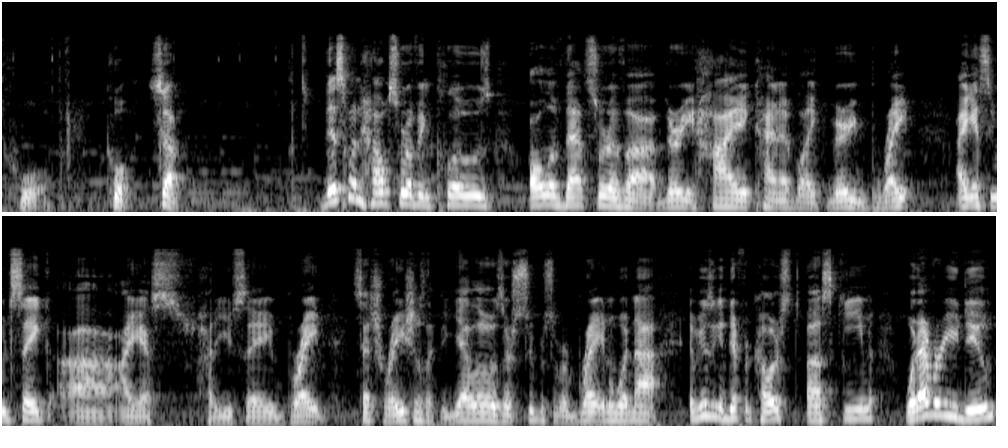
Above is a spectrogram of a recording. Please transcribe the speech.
Cool. Cool. So, this one helps sort of enclose all of that sort of uh, very high, kind of like very bright, I guess you would say, uh, I guess, how do you say, bright saturations like the yellows are super, super bright and whatnot. If using a different color uh, scheme, whatever you do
